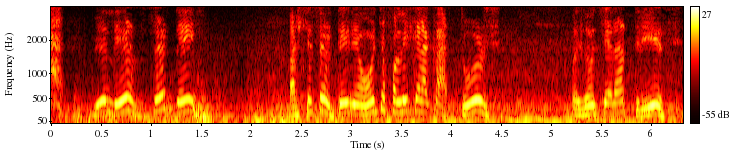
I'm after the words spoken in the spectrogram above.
Beleza, acertei. Acho que acertei, né? Ontem eu falei que era 14, mas ontem era 13.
